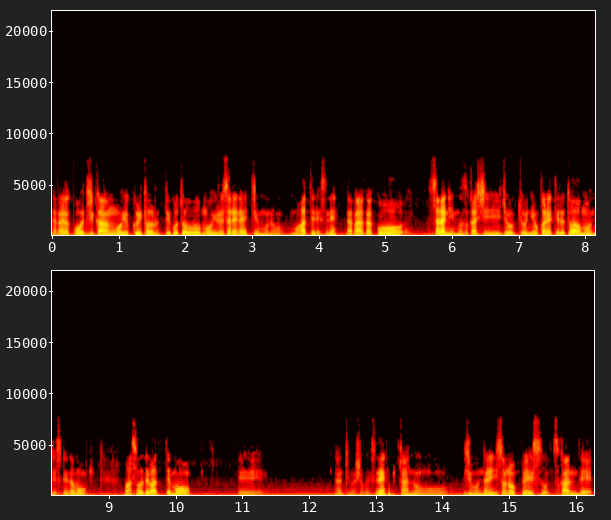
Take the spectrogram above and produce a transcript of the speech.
なかなかこう時間をゆっくり取るっていうことも許されないっていうものもあってですね、なかなかこう、さらに難しい状況に置かれているとは思うんですけども、まあそうではあっても、えー、なんて言いましょうかですね、あの自分なりにそのペースをつかんで、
